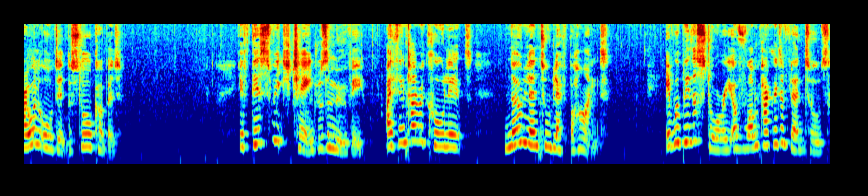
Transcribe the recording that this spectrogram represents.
I will audit the store cupboard. If this week's change was a movie, I think I recall it No Lentil Left Behind. It would be the story of one packet of lentils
